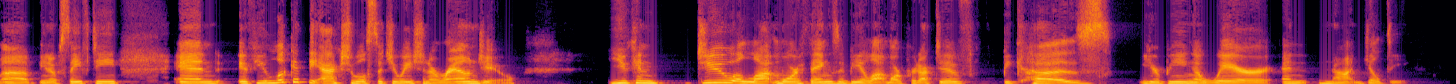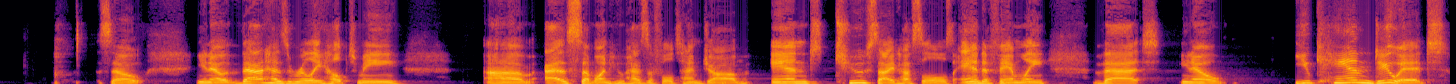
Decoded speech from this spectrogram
uh, you know, safety. And if you look at the actual situation around you, you can do a lot more things and be a lot more productive because you're being aware and not guilty. So, you know, that has really helped me um, as someone who has a full time job and two side hustles and a family that, you know, you can do it.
